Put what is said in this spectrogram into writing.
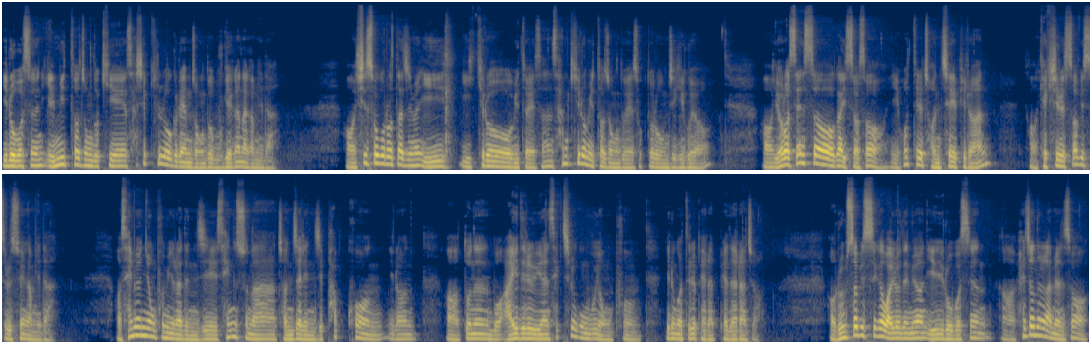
이 로봇은 1m 정도 키에 40kg 정도 무게가 나갑니다. 어, 시속으로 따지면 2, 2km에서 한 3km 정도의 속도로 움직이고요. 어, 여러 센서가 있어서 이 호텔 전체에 필요한 어, 객실 서비스를 수행합니다. 어, 세면용품이라든지 생수나 전자레인지, 팝콘 이런 어, 또는 뭐 아이들을 위한 색칠 공부 용품 이런 것들을 배달하죠. 어, 룸 서비스가 완료되면 이 로봇은 회전을 하면서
